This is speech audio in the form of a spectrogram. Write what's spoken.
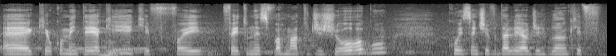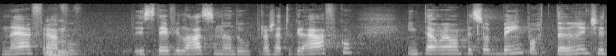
é, que eu comentei aqui, que foi feito nesse formato de jogo, com incentivo da Lei Aldir Blanc, né, Fravo esteve lá assinando o projeto gráfico. Então é uma pessoa bem importante,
